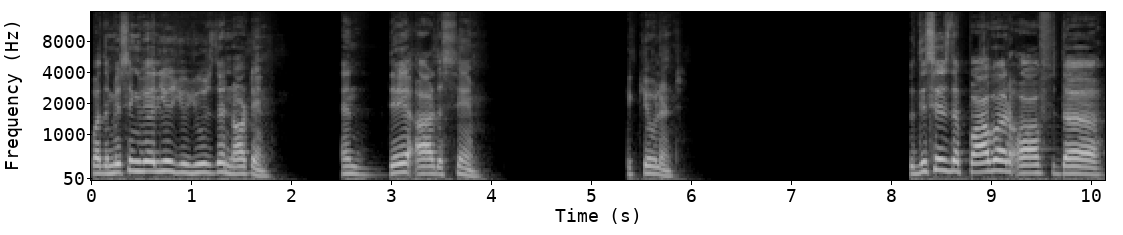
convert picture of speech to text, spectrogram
for the missing value you use the not in and they are the same equivalent. So this is the power of the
